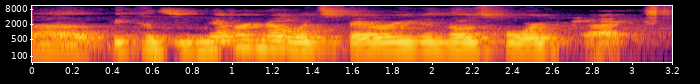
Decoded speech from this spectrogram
uh, because you never know what's buried in those board packs.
